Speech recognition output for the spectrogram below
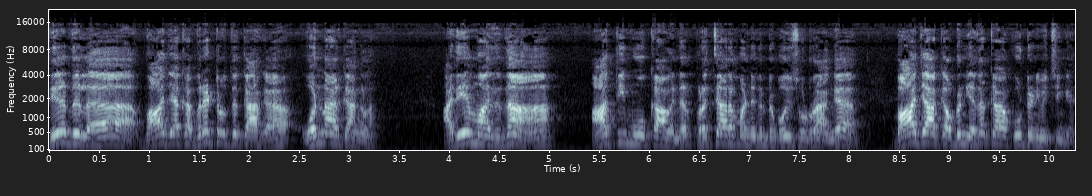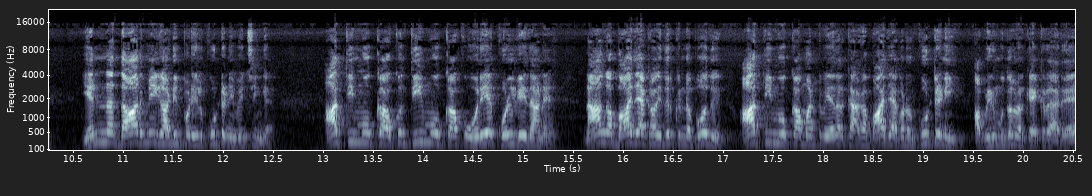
தேர்தலில் பாஜக விரட்டுறதுக்காக ஒன்றா இருக்காங்களாம். அதே மாதிரி தான் அதிமுகவினர் பிரச்சாரம் பண்ணுகின்ற போது சொல்கிறாங்க பாஜகவுடன் எதற்காக கூட்டணி வச்சிங்க? என்ன தார்மீக அடிப்படையில் கூட்டணி வச்சீங்க? அதிமுகவுக்கும் திமுகவுக்கும் ஒரே கொள்கை தானே. நாங்கள் பாஜக எதிர்க்கின்ற போது அதிமுக மட்டும் எதற்காக பாஜகவுடன் கூட்டணி அப்படின்னு முதல்வர் கேட்குறாரு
